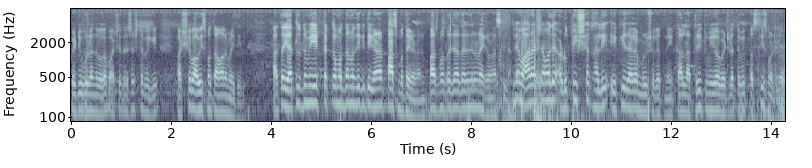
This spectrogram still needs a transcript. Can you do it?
पेटी उघडल्यानंतर बघा पाचशे त्रेसष्टपैकी पाचशे बावीस मतं आम्हाला मिळतील. आता यातलं तुम्ही एक टक्का मतदानमध्ये किती घेणार? पाच मतं घेणार. आणि पाच मताच्या आधारे निर्णय करणार असं नाही म्हणजे महाराष्ट्रामध्ये अडतीसच्या खाली एकही जागा मिळू शकत नाही. काल रात्री तुम्ही जेव्हा भेटला तेव्हा मी पस्तीस म्हटलं.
